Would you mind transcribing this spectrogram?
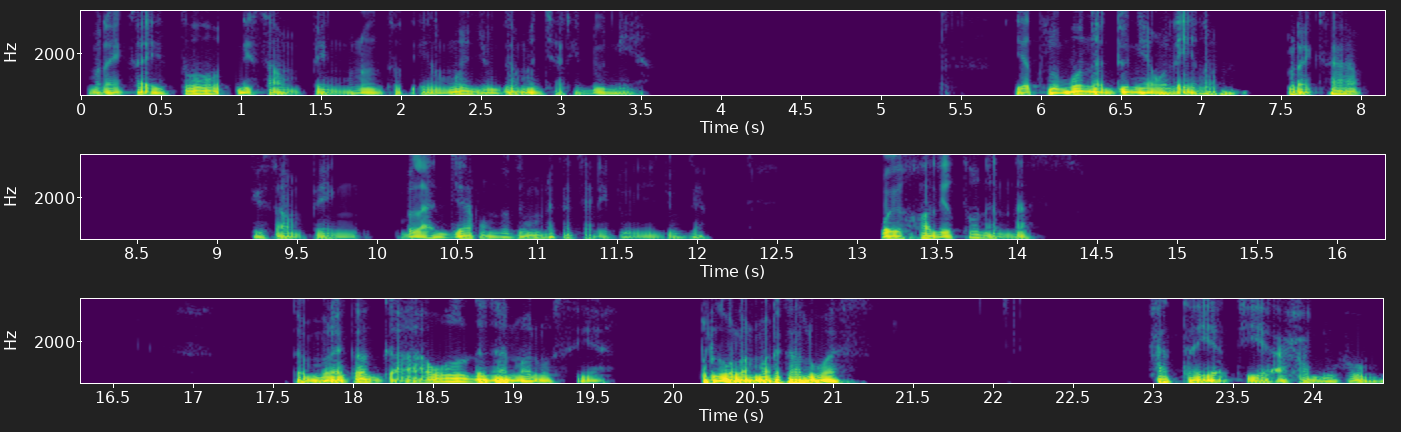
Mereka itu di samping menuntut ilmu juga mencari dunia. Yatlubuna dunia wal ilm. Mereka di samping belajar untuk itu mereka cari dunia juga. Wa yukhalituna nas. Dan mereka gaul dengan manusia. Pergaulan mereka luas hatta ya'tiya ahaduhum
